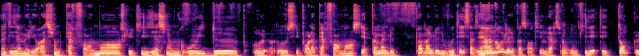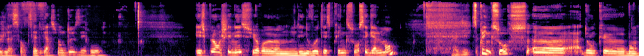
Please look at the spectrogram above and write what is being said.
des améliorations de performance, l'utilisation de Groovy 2 au- aussi pour la performance. Il y a pas mal de pas mal de nouveautés. Ça faisait un an que j'avais pas sorti une version, donc il était temps que je la sorte cette version 2.0. Et je peux enchaîner sur euh, des nouveautés Spring Source également. Spring Source, euh, donc euh, bon,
